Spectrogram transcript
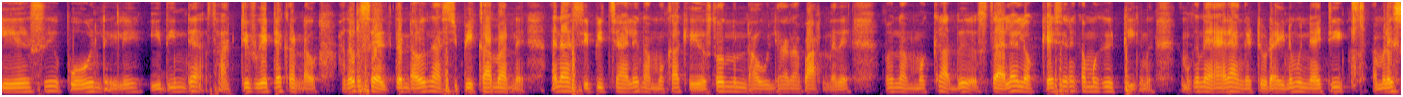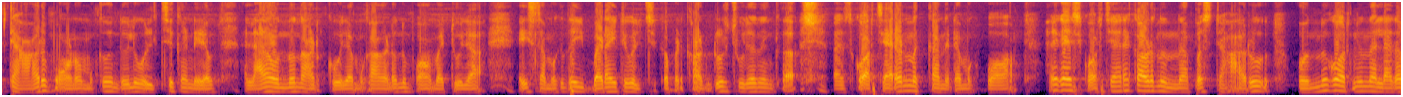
കേസ് പോകണ്ടെങ്കിൽ ഇതിന്റെ സർട്ടിഫിക്കറ്റ് ഒക്കെ ഉണ്ടാവും. അതൊരു സ്ഥലത്ത് ഉണ്ടാവും നശിപ്പിക്കാൻ പറഞ്ഞത് അത് നശിപ്പിച്ചാൽ നമുക്ക് ആ കേസൊന്നും ഉണ്ടാവില്ല എന്നാണ് പറഞ്ഞത്. അപ്പോൾ നമുക്ക് അത് സ്ഥല ലൊക്കേഷനൊക്കെ നമുക്ക് കിട്ടിയിരിക്കുന്നത് നമുക്ക് നേരെ അങ്ങോട്ട് വിടാം. അതിന് മുന്നായിട്ട് നമ്മൾ സ്റ്റാർ പോകണം നമുക്ക് എന്തെങ്കിലും ഒളിച്ചിക്കേണ്ടി വരും. അല്ലാതെ ഒന്നും നടക്കില്ല നമുക്ക് അങ്ങോട്ട് ഒന്നും പോകാൻ പറ്റൂല. ഏസ് നമുക്കിത് ഇവിടെ ആയിട്ട് ഒളിച്ചിക്കാം ഇവിടെ കണ്ടുപിടിച്ചില്ല നിങ്ങൾക്ക് കുറച്ച് നേരം നിൽക്കാൻ എന്നിട്ട് നമുക്ക് പോവാം. അല്ലെങ്കിൽ കുറച്ച് നേരമൊക്കെ അവിടെ നിന്ന്. അപ്പോൾ സ്റ്റാർ ഒന്ന് കുറഞ്ഞൊന്നല്ലാതെ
